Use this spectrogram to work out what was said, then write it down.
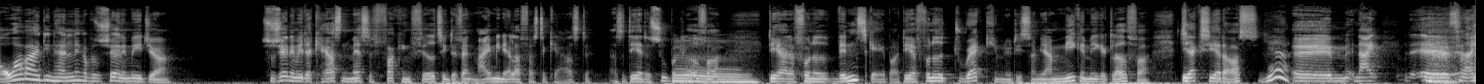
overvej dine handlinger på sociale medier. Sociale medier kan også en masse fucking fede ting. Det fandt mig min allerførste kæreste. Altså det er jeg da super glad for. Mm. Det har da fundet venskaber. Det har fundet et drag community, som jeg er mega, mega glad for. Jack siger der også. Ja. Øhm, nej. Øh, nej.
